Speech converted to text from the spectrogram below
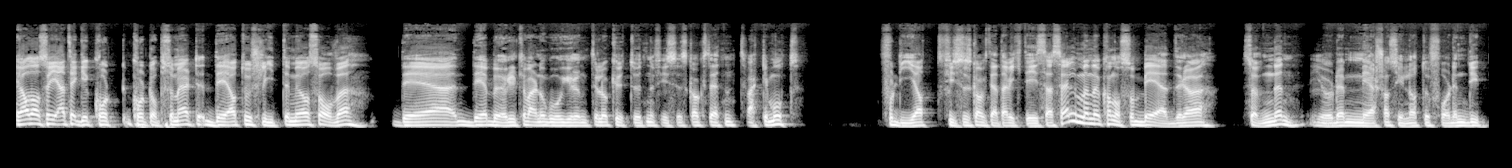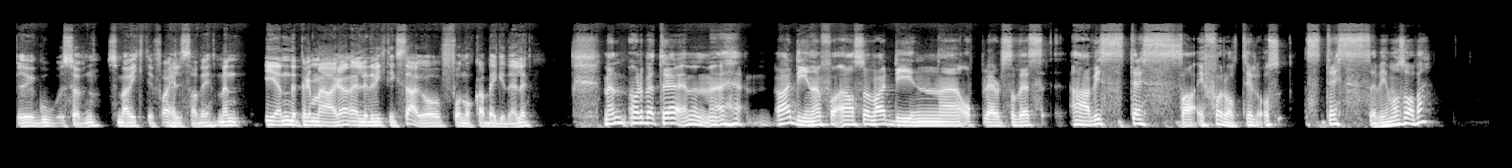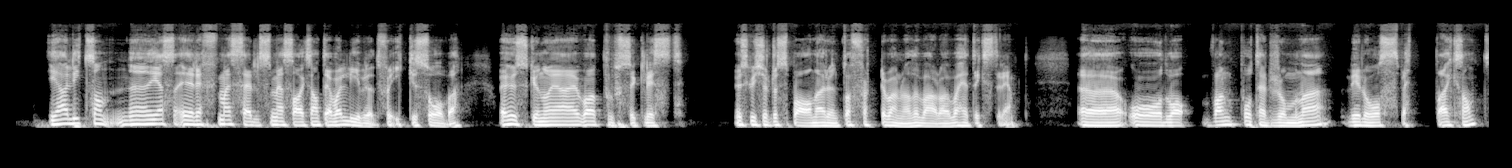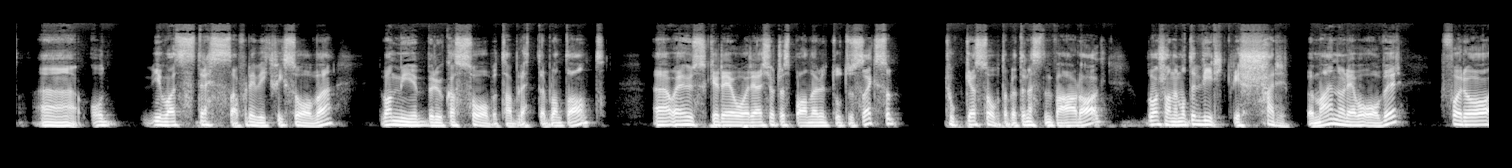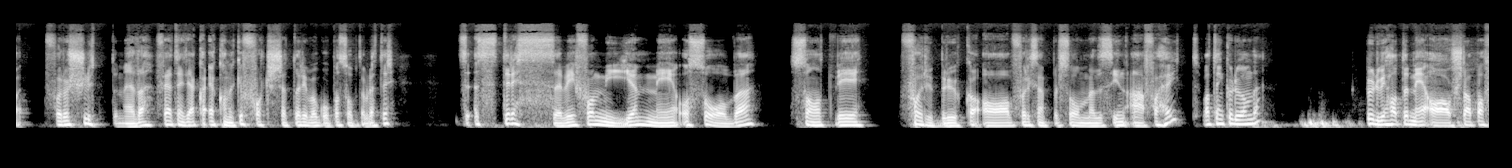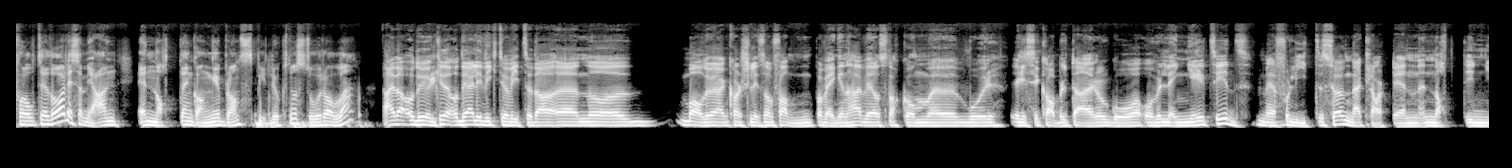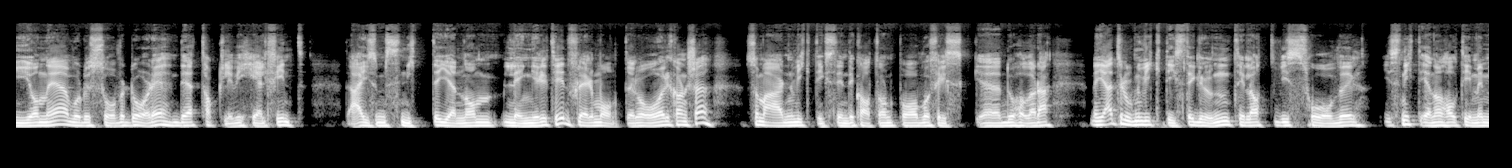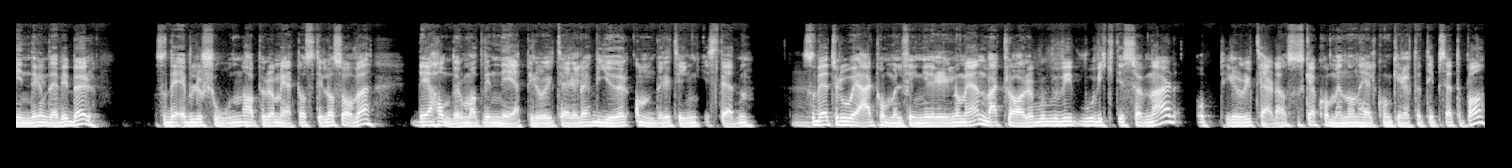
Ja, altså jeg tenker kort, kort, oppsummert, Det at du sliter med å sove, det, det, bør ikke være noen god grunn til å kutte ut den fysiske aktiviteten. Tvert imot. Fordi at fysisk aktivitet er viktig i seg selv, men det kan også bedre søvnen din. Gjør det mer sannsynlig at du får den dype, gode søvnen som er viktig for helsa di. Men igjen, det primære, eller det viktigste er jo å få nok av begge deler. Men Ole Petter, hva er din, altså, hva er din eh, opplevelse av det? Er vi stressa i forhold til å stresse vi må sove? jeg har litt sånn, eh, jeg ref meg selv, som jeg sa, jeg var livredd for å ikke sove. Jeg husker når jeg var proffsyklist. Jeg husker Vi kjørte Spania rundt, det var 40 varmegrader hver dag. Det var helt ekstremt. Uh, og det var varmt på hotellrommene, vi lå og svetta, ikke sant. Uh, og vi var stressa fordi vi ikke fikk sove. Det var mye bruk av sovetabletter, blant annet. Uh, og jeg husker det året jeg kjørte Spania rundt 2006, så tok jeg sovetabletter nesten hver dag. Det var sånn Jeg måtte virkelig skjerpe meg når det var over, for å for å slutte med det. For jeg tenkte, jeg kan, jeg kan ikke fortsette å rive og gå på sovetabletter. Stresser vi for mye med å sove, sånn at vi forbruket av f.eks. For sovemedisin er for høyt? Hva tenker du om det? Burde vi hatt et mer avslappa forhold til det òg? Liksom, ja, en, en, natt en gang iblant spiller jo ikke noen stor rolle. Nei da, og, det, og det er litt viktig å vite. da. Eh, nå maler jeg kanskje litt sånn fanden på veggen her ved å snakke om uh, hvor risikabelt det er å gå over lengre tid med for lite søvn. Det er klart en natt i ny og ne hvor du sover dårlig, det takler vi helt fint. Det er liksom snittet gjennom lengre tid, flere måneder og år kanskje, som er den viktigste indikatoren på hvor frisk uh, du holder deg. Men jeg tror den viktigste grunnen til at vi sover i snitt 1 12 timer mindre enn det vi bør, altså det evolusjonen har programmert oss til å sove, det handler om at vi nedprioriterer det. Vi gjør andre ting isteden. Mm. Så det tror jeg er tommelfingerregel nummer én. Vær klar over hvor, hvor, viktig søvn er, og prioriter det. Så skal jeg komme med noen helt konkrete tips etterpå.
